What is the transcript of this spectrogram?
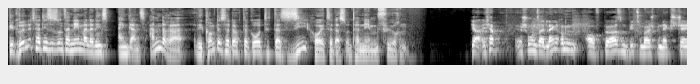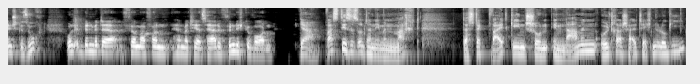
Gegründet hat dieses Unternehmen allerdings ein ganz anderer. Wie kommt es, Herr Dr. Groth, dass Sie heute das Unternehmen führen? Ja, ich habe schon seit längerem auf Börsen wie zum Beispiel Nextchange gesucht und bin mit der Firma von Herrn Matthias Herde fündig geworden. Ja, was dieses Unternehmen macht, das steckt weitgehend schon im Namen Ultraschalltechnologie.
